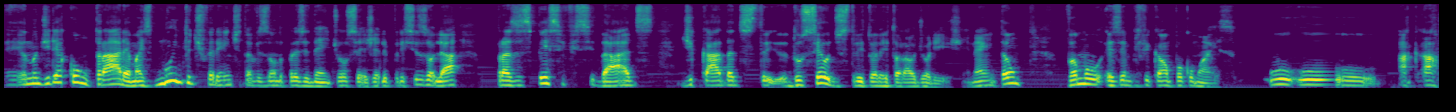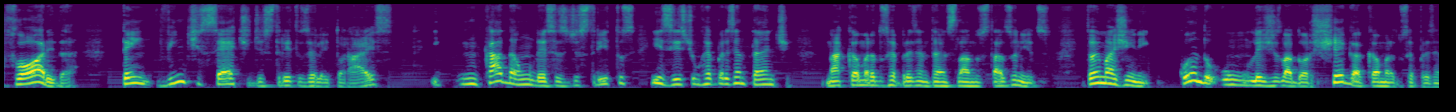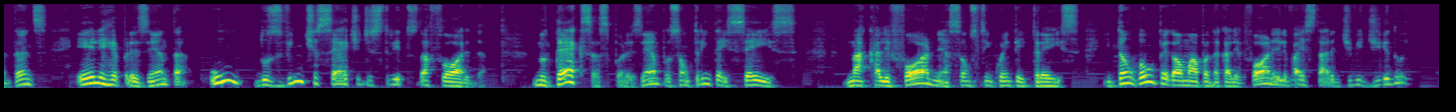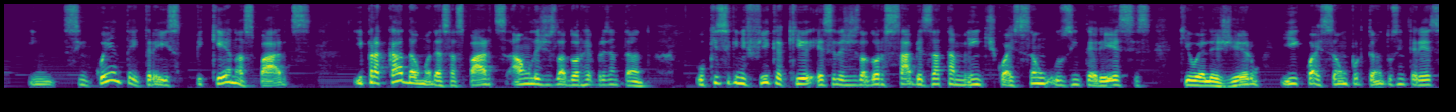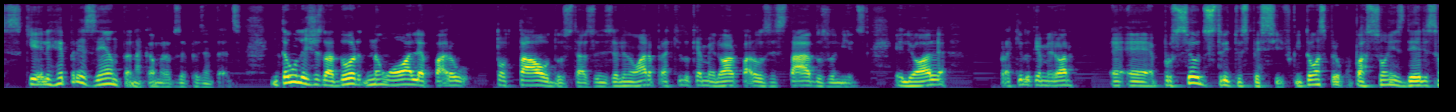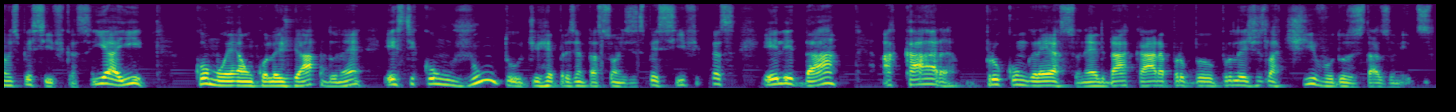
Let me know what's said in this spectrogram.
eu não diria contrária, mas muito diferente da visão do presidente, ou seja, ele precisa olhar para as especificidades de cada distrito, do seu distrito eleitoral de origem, né? Então, vamos exemplificar um pouco mais. O, o a, a Flórida tem 27 distritos eleitorais e em cada um desses distritos existe um representante na Câmara dos Representantes lá nos Estados Unidos. Então imaginem, quando um legislador chega à Câmara dos Representantes, ele representa um dos 27 distritos da Flórida. No Texas, por exemplo, são 36. Na Califórnia, são 53. Então, vamos pegar o mapa da Califórnia, ele vai estar dividido em 53 pequenas partes, e para cada uma dessas partes há um legislador representando o que significa que esse legislador sabe exatamente quais são os interesses que o elegeram e quais são, portanto, os interesses que ele representa na Câmara dos Representantes. Então, o legislador não olha para o total dos Estados Unidos, ele não olha para aquilo que é melhor para os Estados Unidos, ele olha para aquilo que é melhor é, é, para o seu distrito específico. Então, as preocupações dele são específicas. E aí, como é um colegiado, né, esse conjunto de representações específicas, ele dá a cara para o Congresso, né, ele dá a cara para o legislativo dos Estados Unidos.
